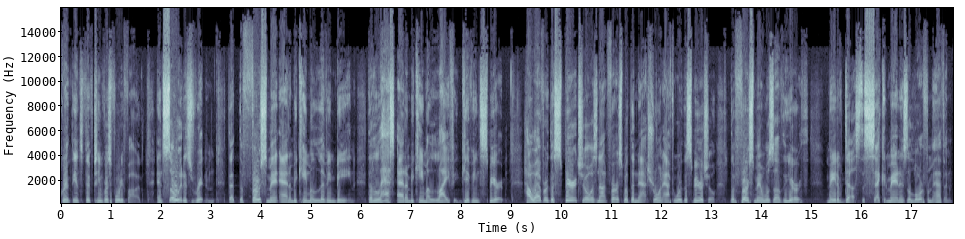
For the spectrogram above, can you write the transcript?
Corinthians 15, verse 45. And so it is written that the first man, Adam, became a living being. The last Adam became a life giving spirit. However, the spiritual is not first, but the natural, and afterward the spiritual. The first man was of the earth, made of dust. The second man is the Lord from heaven.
